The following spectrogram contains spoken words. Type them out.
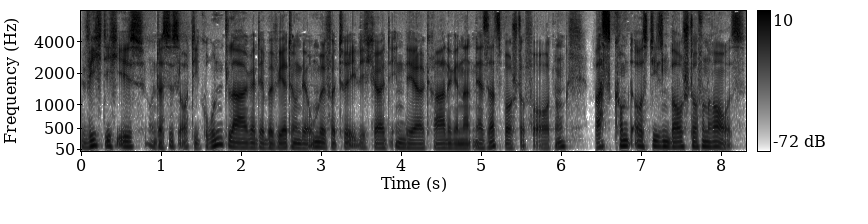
wichtig ist, und das ist auch die Grundlage der Bewertung der Umweltverträglichkeit in der gerade genannten Ersatzbaustoffverordnung, was kommt aus diesen Baustoffen raus?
